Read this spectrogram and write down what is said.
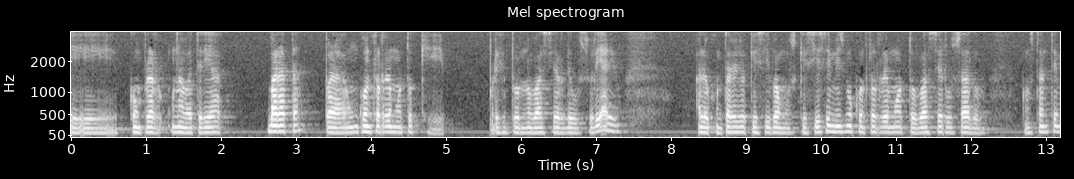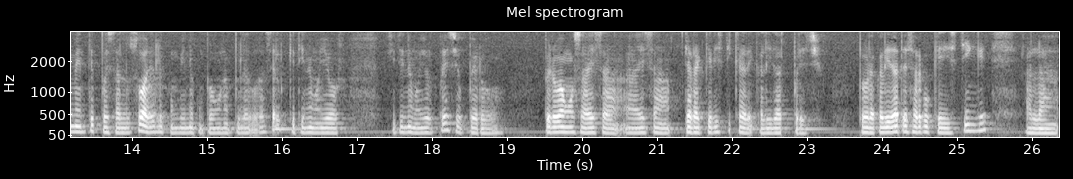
eh, comprar una batería barata para un control remoto que, por ejemplo, no va a ser de uso diario a lo contrario que si vamos, que si ese mismo control remoto va a ser usado constantemente, pues al usuario le conviene comprar una pila Duracell que tiene mayor, que tiene mayor precio, pero pero vamos a esa, a esa característica de calidad-precio. Pero la calidad es algo que distingue a, la,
